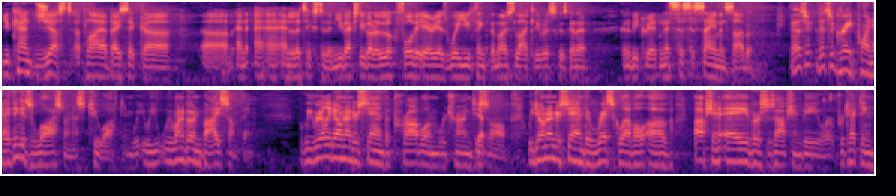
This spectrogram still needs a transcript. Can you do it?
You can't just apply a basic uh, um, an, a, a- analytics to them. You've actually got to look for the areas where you think the most likely risk is going to going to be created, and it's just the same in cyber. That's a, that's a great point. I think it's lost on us too often. We, we, we want to go and buy something, but we really don't understand the problem we're trying to Yep. solve. We don't understand the risk level of option A versus option B or protecting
